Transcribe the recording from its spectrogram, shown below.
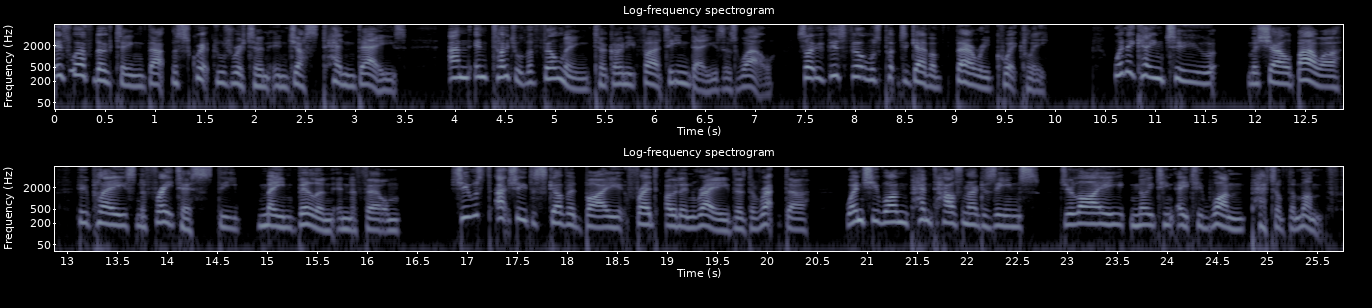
It's worth noting that the script was written in just 10 days, and in total the filming took only 13 days as well. So this film was put together very quickly. When it came to Michelle Bauer, who plays Nephratis, the main villain in the film, she was actually discovered by Fred Olen Ray, the director, when she won Penthouse Magazine's July 1981 Pet of the Month.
